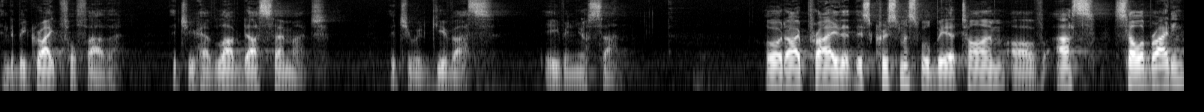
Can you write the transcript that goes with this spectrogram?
and to be grateful, Father, that you have loved us so much that you would give us even your Son. Lord, I pray that this Christmas will be a time of us celebrating.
